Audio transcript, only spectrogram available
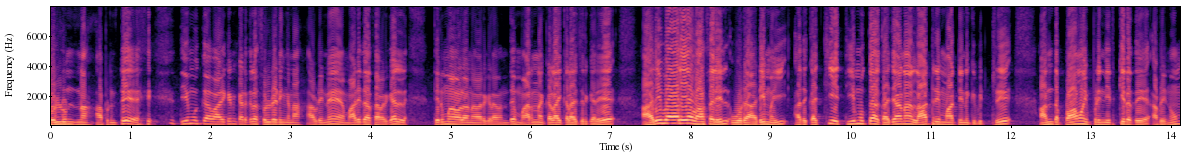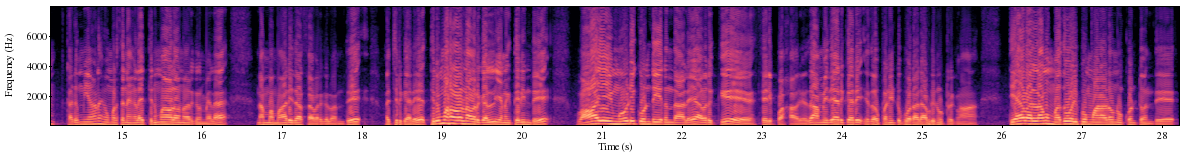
சொல்லுண்ணா அப்படின்ட்டு திமுக வாழ்க்கைன்னு கடைசியில் சொல்லிடுங்கண்ணா அப்படின்னு மாரிதாஸ் அவர்கள் திருமாவளவன் அவர்களை வந்து மரண கலாய் கலாய்ச்சிருக்காரு. அறிவாலய வாசலில் ஒரு அடிமை அது கட்சியை திமுக கஜானா லாட்டரி மார்ட்டினுக்கு விற்று அந்த பாவம் இப்படி நிற்கிறது அப்படின்னும் கடுமையான விமர்சனங்களை திருமாவளவன் அவர்கள் மேலே நம்ம மாரிதாஸ் அவர்கள் வந்து வச்சிருக்காரு. திருமாவளவன் அவர்கள் எனக்கு தெரிந்து வாயை மூடிக்கொண்டு இருந்தாலே அவருக்கு சரிப்பா அவர் ஏதோ அமைதியாக இருக்காரு ஏதோ பண்ணிட்டு போறாரு அப்படின்னு விட்டுருக்கலாம். தேவையில்லாமல் மது ஒழிப்பு மாநாடும் கொண்டு வந்து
